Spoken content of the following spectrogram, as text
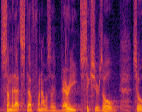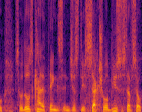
some of that stuff when I was a very six years old. So, so those kind of things and just the sexual abuse and stuff. So,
